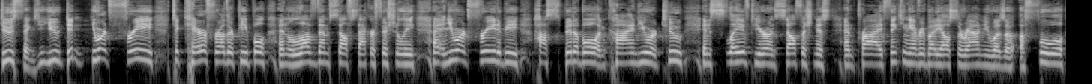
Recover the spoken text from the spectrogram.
do things. You, you didn't, you weren't free to care for other people and love them self-sacrificially. And you weren't free to be hospitable and kind. You were too enslaved to your own selfishness and pride, thinking everybody else around you was a, a fool.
